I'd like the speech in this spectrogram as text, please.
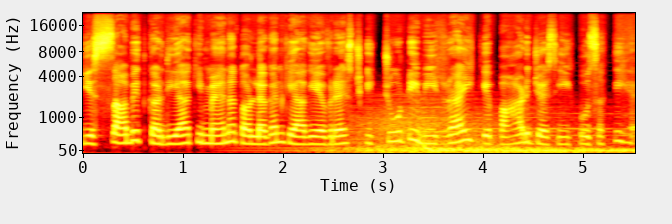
ये साबित कर दिया कि मेहनत और लगन के आगे एवरेस्ट की चोटी भी राई के पहाड़ जैसी हो सकती है।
